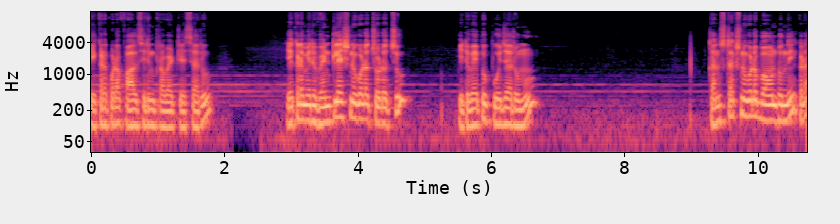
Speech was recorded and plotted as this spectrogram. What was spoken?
ఇక్కడ కూడా ఫాల్ సీలింగ్ ప్రొవైడ్ చేశారు. ఇక్కడ మీరు వెంటిలేషన్ కూడా చూడొచ్చు. ఇటువైపు పూజా రూము కన్స్ట్రక్షన్ కూడా బాగుంటుంది ఇక్కడ.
